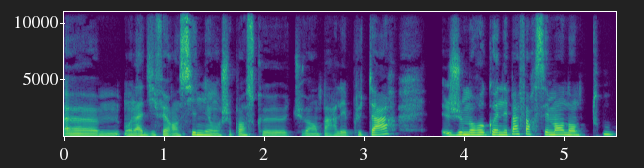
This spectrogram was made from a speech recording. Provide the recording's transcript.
euh, on a différents signes et on- je pense que tu vas en parler plus tard. Je me reconnais pas forcément dans tout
